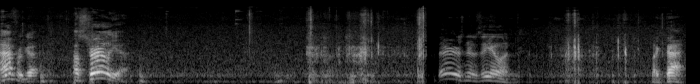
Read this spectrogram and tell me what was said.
Africa, Australia. There's New Zealand, like that.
